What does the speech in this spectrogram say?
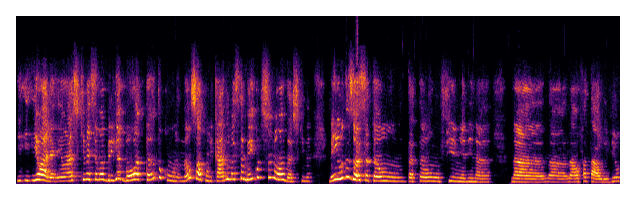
e, e, olha, eu acho que vai ser uma briga boa, tanto com não só com o Ricardo, mas também com o Tsunoda. Acho que nenhum dos dois está tão, tá tão firme ali na, na, na, na AlphaTauri, viu?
